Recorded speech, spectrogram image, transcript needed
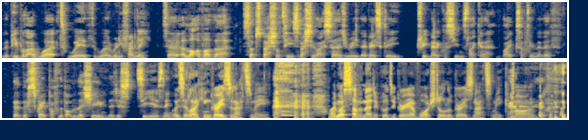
the people that I worked with were really friendly. So a lot of other subspecialties, especially like surgery, they basically treat medical students like a like something that they've that they've scraped off the bottom of their shoe. They just see you as an. What is it like in Grey's Anatomy? I must have a medical degree. I've watched all of Grey's Anatomy. Come on.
